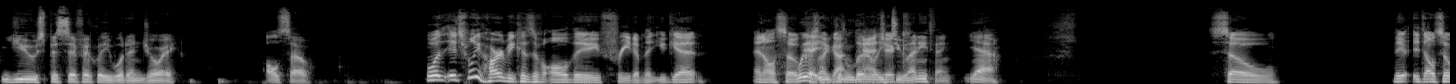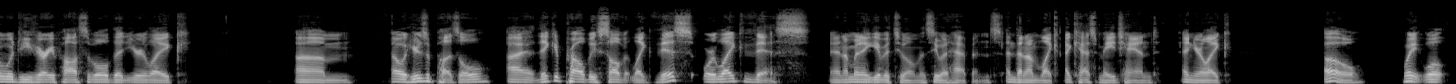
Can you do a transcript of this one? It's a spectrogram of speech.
you specifically would enjoy. Also, well, it's really hard because of all the freedom that you get, and also well, yeah, you got can literally magic. do anything. Yeah, So it also would be very possible that you're like, um, oh, here's a puzzle. Uh, they could probably solve it like this or like this, and I'm gonna give it to them and see what happens. And then I'm like, I cast Mage Hand, and you're like, oh, wait, well,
